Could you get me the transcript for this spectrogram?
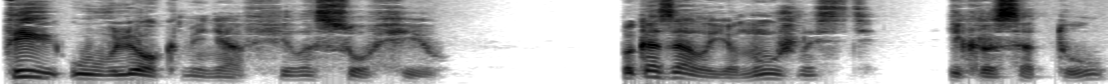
Ты увлек меня в философию, показал ее нужность и красоту,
